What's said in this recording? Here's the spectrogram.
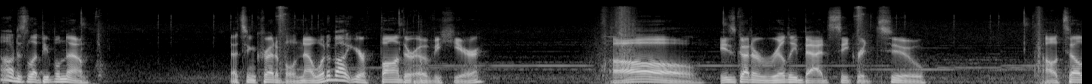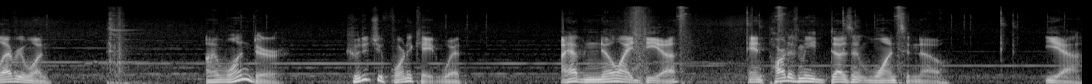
I'll just let people know. That's incredible. Now, what about your father over here? Oh, he's got a really bad secret too. I'll tell everyone. I wonder, who did you fornicate with? I have no idea, and part of me doesn't want to know. Yeah,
